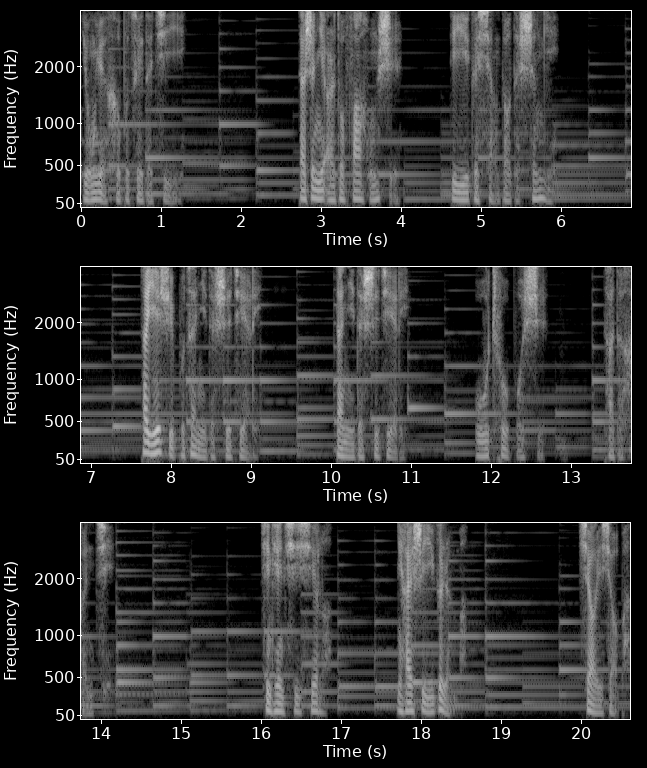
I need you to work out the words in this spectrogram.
永远喝不醉的记忆，它是你耳朵发红时第一个想到的声音。它也许不在你的世界里，但你的世界里无处不是它的痕迹。今天七夕了，你还是一个人吗？笑一笑吧，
